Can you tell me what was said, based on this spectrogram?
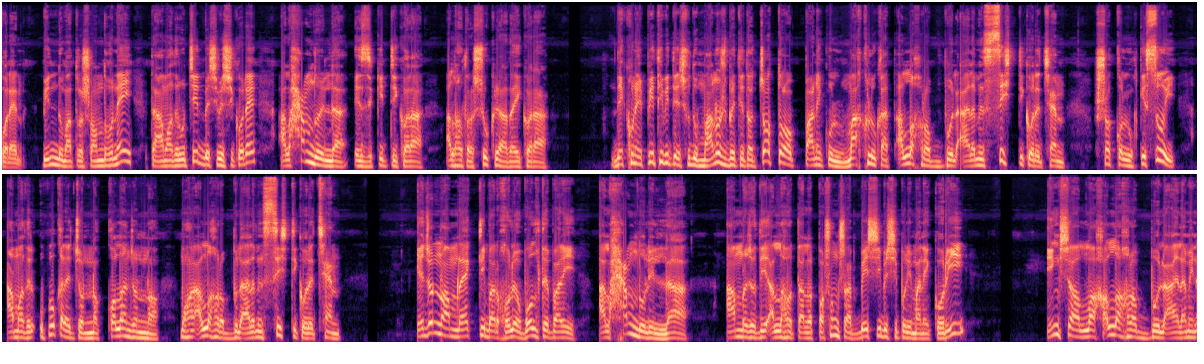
করেন। বিন্দু মাত্র সন্দেহ নেই, তা আমাদের উচিত বেশি বেশি করে আলহামদুলিল্লাহ এই জিকিরটি করা, আল্লাহ তালা শুক্রিয়া আদায় করা। দেখুন, এই পৃথিবীতে শুধু মানুষ ব্যতীত যত পানিকুল মাখলুকাত আল্লাহ রব্বুল আলমী সৃষ্টি করেছেন, সকল কিছুই আমাদের উপকারের জন্য কল্যাণ জন্য মহান আল্লাহ রব্বুল আলমী সৃষ্টি করেছেন। এজন্য আমরা একটিবার হলেও বলতে পারি, আলহামদুলিল্লাহ, আমরা যদি আল্লাহ তাআলার প্রশংসা বেশি বেশি পরিমাণে করি, ইনশাআল্লাহ আল্লাহ রব্বুল আলামিন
